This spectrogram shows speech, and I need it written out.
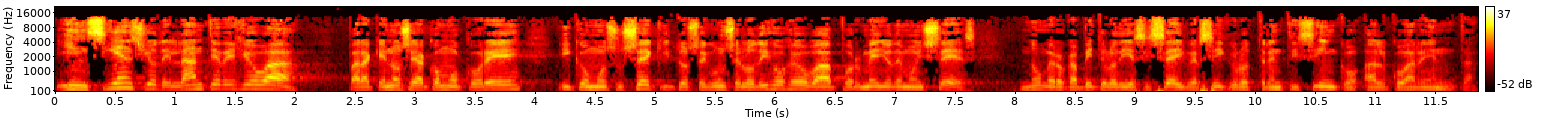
incienso delante de Jehová, para que no sea como Coré y como su séquito, según se lo dijo Jehová por medio de Moisés. Número capítulo 16, versículos 35 al 40.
